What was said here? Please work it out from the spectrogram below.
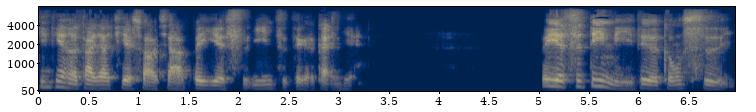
今天和大家介绍一下贝叶斯因子这个概念。贝叶斯定理这个公式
